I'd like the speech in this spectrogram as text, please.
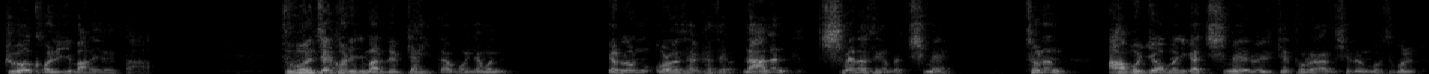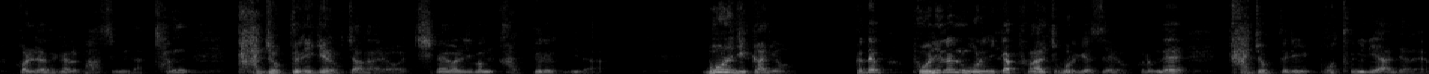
그거 걸리지 말아야겠다. 두 번째 걸리지 말아야 될 게 있다 뭐냐면 여러분 뭐라고 생각하세요? 나는 치매라고 생각합니다. 치매. 저는 아버지 어머니가 치매로 이렇게 돌아가시는 모습을 걸려 생각을 봤습니다. 참 가족들이 괴롭잖아요. 치매 걸리면 가족 괴롭습니다. 모르니까요. 근데 본인은 모르니까 편할지 모르겠어요. 그런데 가족들이 보통 일이 아니잖아요.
